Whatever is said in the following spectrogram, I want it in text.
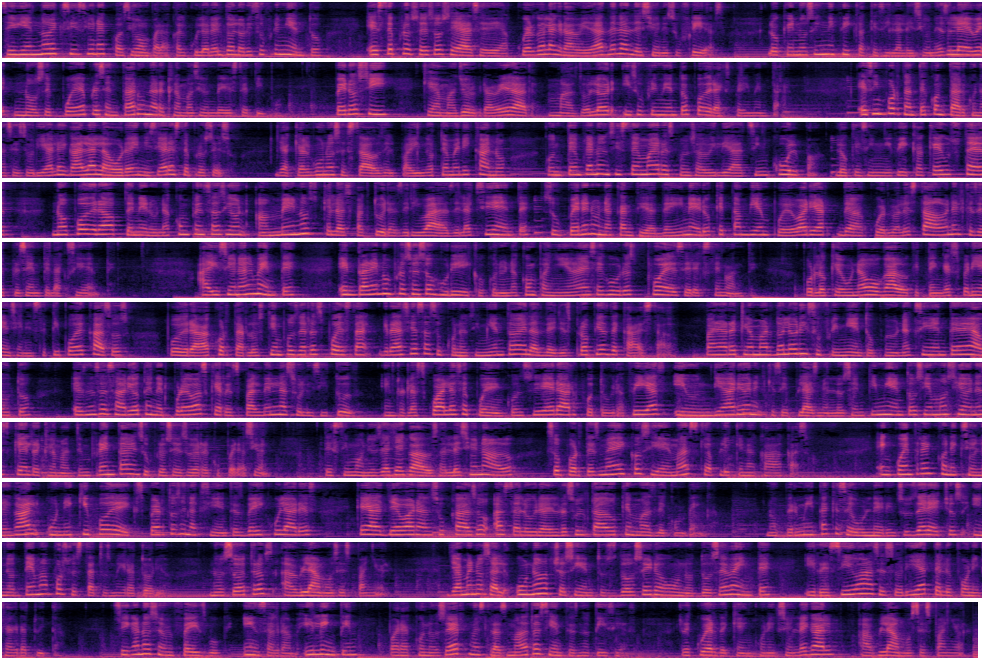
Si bien no existe una ecuación para calcular el dolor y sufrimiento, este proceso se hace de acuerdo a la gravedad de las lesiones sufridas, lo que no significa que si la lesión es leve no se puede presentar una reclamación de este tipo, pero sí que a mayor gravedad, más dolor y sufrimiento podrá experimentar. Es importante contar con asesoría legal a la hora de iniciar este proceso, ya que algunos estados del país norteamericano contemplan un sistema de responsabilidad sin culpa, lo que significa que usted no podrá obtener una compensación a menos que las facturas derivadas del accidente superen una cantidad de dinero que también puede variar de acuerdo al estado en el que se presente el accidente. Adicionalmente, entrar en un proceso jurídico con una compañía de seguros puede ser extenuante por lo que un abogado que tenga experiencia en este tipo de casos podrá acortar los tiempos de respuesta gracias a su conocimiento de las leyes propias de cada estado. Para reclamar dolor y sufrimiento por un accidente de auto, es necesario tener pruebas que respalden la solicitud, entre las cuales se pueden considerar fotografías y un diario en el que se plasmen los sentimientos y emociones que el reclamante enfrenta en su proceso de recuperación, testimonios de allegados al lesionado, soportes médicos y demás que apliquen a cada caso. Encuentra en Conexión Legal un equipo de expertos en accidentes vehiculares que llevarán su caso hasta lograr el resultado que más le convenga. No permita que se vulneren sus derechos y no tema por su estatus migratorio. Nosotros hablamos español. Llámenos al 1-800-201-1220 y reciba asesoría telefónica gratuita. Síganos en Facebook, Instagram y LinkedIn para conocer nuestras más recientes noticias. Recuerde que en Conexión Legal hablamos español.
